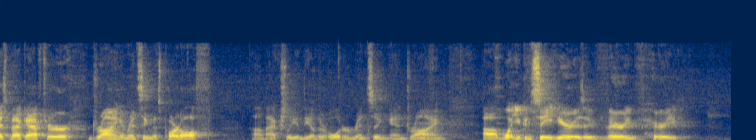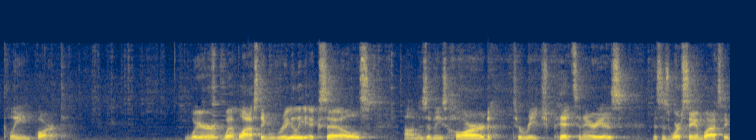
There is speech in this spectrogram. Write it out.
Guys, back after drying and rinsing this part off, um, actually in the other order, rinsing and drying. Um, what you can see here is a very, very clean part. Where wet blasting really excels um, is in these hard to reach pits and areas. This is where sandblasting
